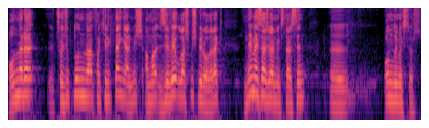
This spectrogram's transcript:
Onlara e, çocukluğunda fakirlikten gelmiş ama zirveye ulaşmış biri olarak ne mesaj vermek istersin? Ee, onu duymak istiyoruz.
